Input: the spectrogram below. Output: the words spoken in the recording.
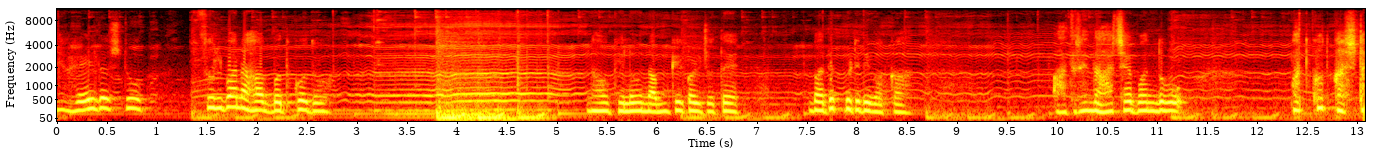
ನೀವು ಹೇಳಿದಷ್ಟು ಸುಲಭನ ಹಾಗೆ ಬದುಕೋದು. ನಾವು ಕೆಲವು ನಂಬಿಕೆಗಳ ಜೊತೆ ಬದುಕ್ಬಿಟ್ಟಿದ್ದೀವಕ್ಕ ಅದರಿಂದ ಆಚೆ ಬಂದು ಬದುಕೋದು ಕಷ್ಟ.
